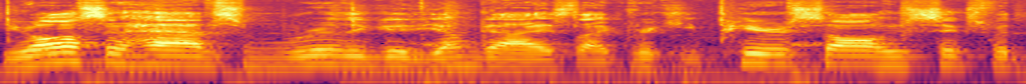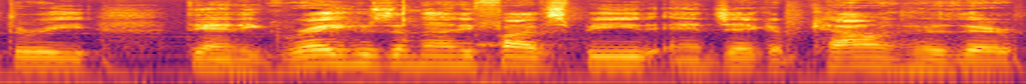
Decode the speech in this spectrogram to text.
You also have some really good young guys like Ricky Pearsall, who's six foot three, Danny Gray, who's a 95 speed, and Jacob Cowing, who they're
